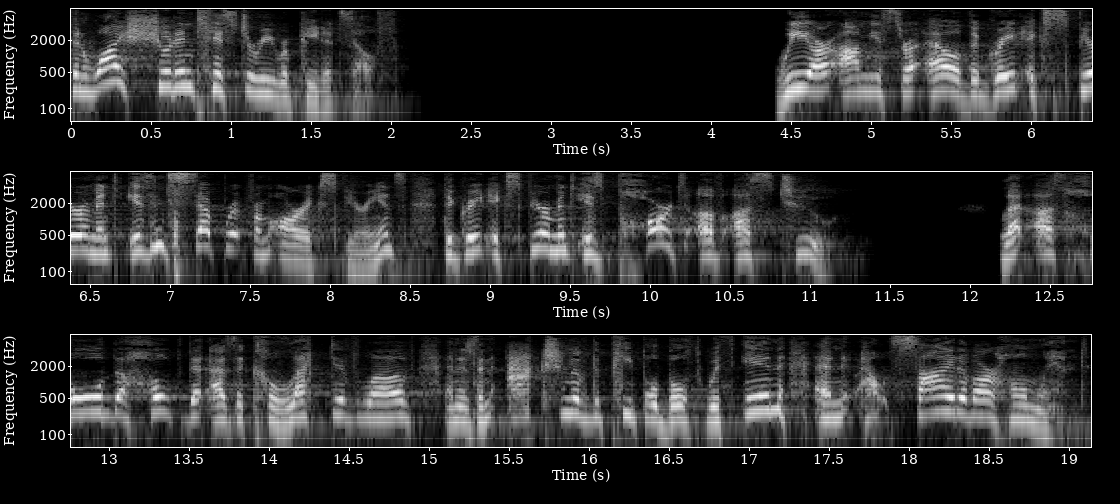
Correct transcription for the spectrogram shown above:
then why shouldn't history repeat itself? We are Am Yisrael. The great experiment isn't separate from our experience. The great experiment is part of us too. Let us hold the hope that as a collective love and as an action of the people, both within and outside of our homeland,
